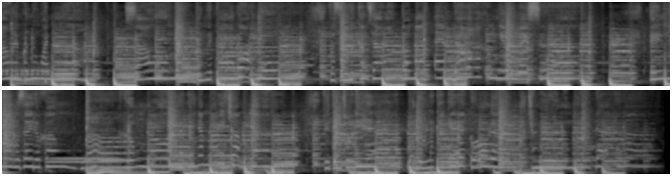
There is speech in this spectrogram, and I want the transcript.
I'm gonna win.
